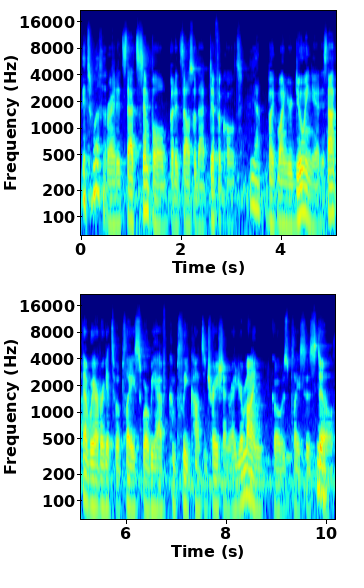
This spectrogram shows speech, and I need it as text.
It's worth it. right? It's that simple, but it's also that difficult. Yeah. But when you're doing it, it's not that we ever get to a place where we have complete concentration, right? Your mind goes places still,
